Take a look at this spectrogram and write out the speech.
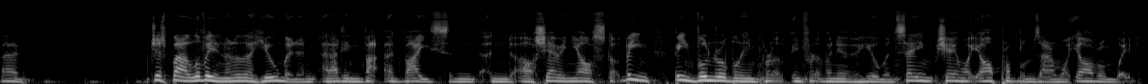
Um, just by loving another human and, and adding va- advice and, and or sharing your stuff, being being vulnerable in front of in front of another human, saying sharing what your problems are and what you're on with,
